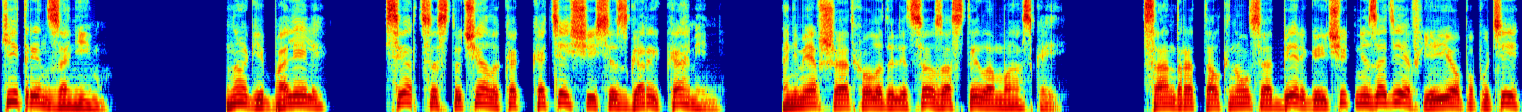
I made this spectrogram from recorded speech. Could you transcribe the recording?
Китрин за ним. Ноги болели, сердце стучало, как катящийся с горы камень. Онемевшее от холода лицо застыло маской. Сандра оттолкнулся от берега и, чуть не задев ее по пути,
